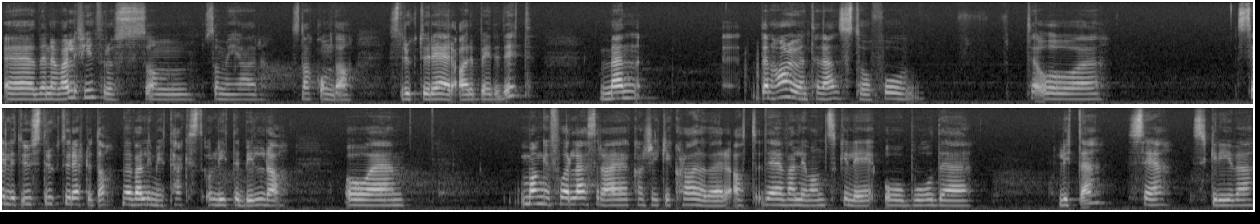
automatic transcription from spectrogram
Uh, den er veldig fin for oss som, som vi har snakket om, da. Strukturere arbeidet ditt. Men den har jo en tendens til å få til å se ser litt ustrukturert ut, da, med veldig mye tekst og lite bilder. Og eh, mange forelesere er kanskje ikke klar over at det er veldig vanskelig å både lytte, se, skrive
